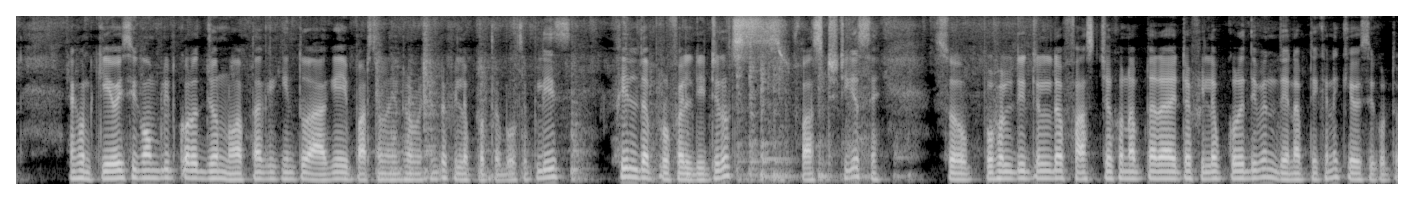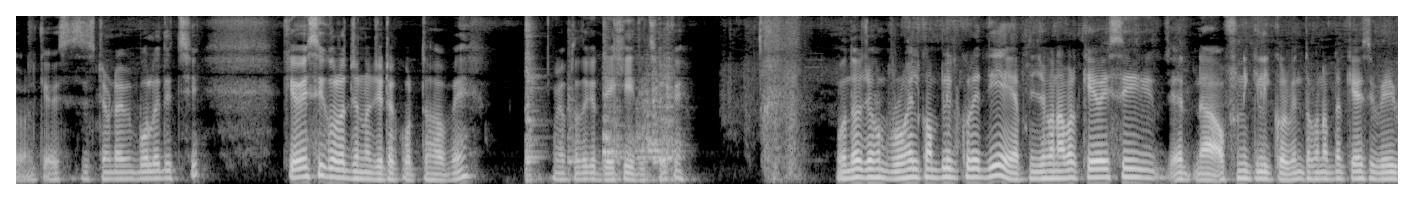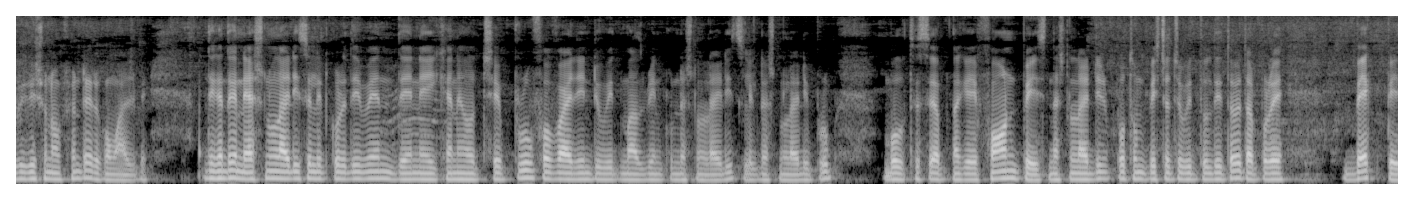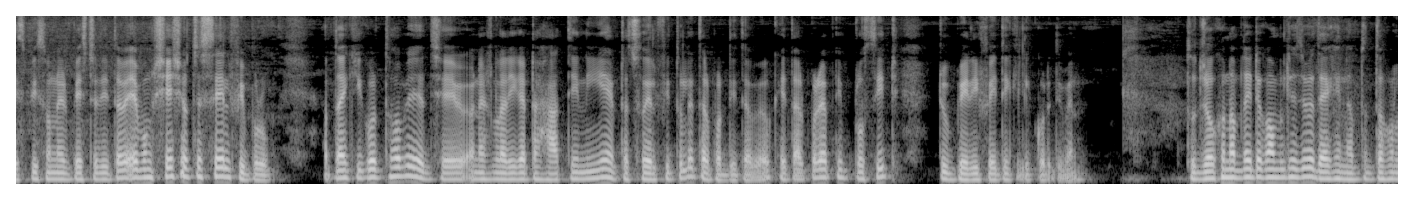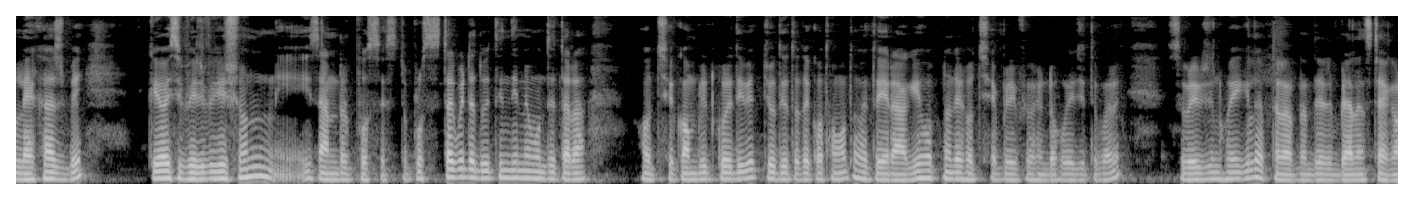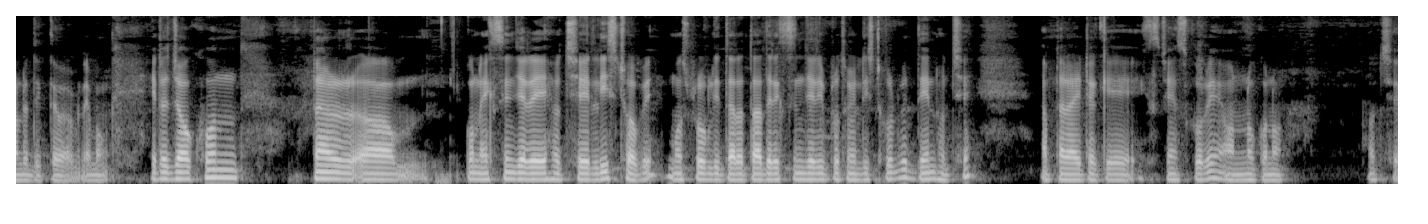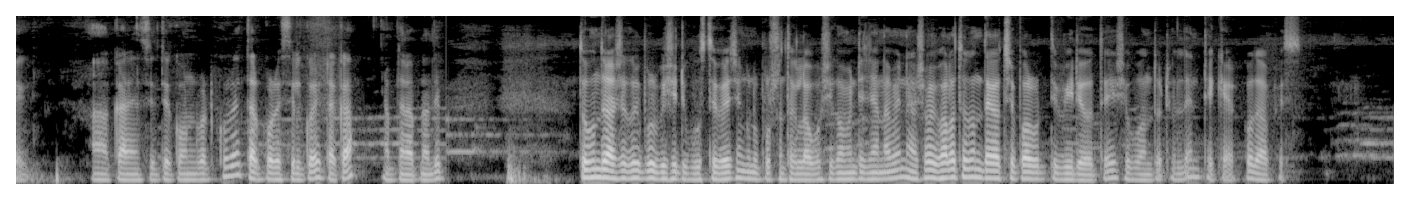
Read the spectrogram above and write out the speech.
এখন কেওয়াইসি কমপ্লিট করার জন্য আপনাকে কিন্তু আগে এই পার্সোনাল ইনফরমেশনটা ফিল আপ করতে হবে। বলছে please fill the profile details first ঠিক আছে? সো প্রোফাইল ডিটেলটা ফার্স্ট যখন আপনারা এটা ফিল আপ করে দিবেন দেন আপনি এখানে কেওয়াইসি করতে পারবেন। কেওয়াইসি সিস্টেমটা আমি বলে দিচ্ছি। কেওয়াইসি করার জন্য যেটা করতে হবে, আমি আপনাদেরকে দেখিয়ে দিচ্ছি ওকে বন্ধুরা, যখন প্রোফাইল কমপ্লিট করে দিয়ে আপনি যখন আবার কেওয়াইসি অপশনে ক্লিক করবেন, তখন আপনার কেওয়াইসি ভেরিফিকেশন অপশনটা এরকম আসবে। এখান থেকে ন্যাশনাল আইডি সিলেক্ট করে দিবেন দেন এইখানে হচ্ছে proof of identity with must be include national ID select national ID proof বলতেছে আপনাকে ফ্রন্ট পেজ ন্যাশনাল আইডির প্রথম পেজটা ছবি তুলে দিতে হবে, তারপরে ব্যাক পেজ পিছনের পেজটা দিতে হবে, এবং শেষ হচ্ছে সেলফি প্রুফ আপনাকে কী করতে হবে? যে ন্যাশনাল আইডি কার্ডটা হাতে নিয়ে একটা সেলফি তুলে তারপর দিতে হবে ওকে তারপরে আপনি প্রসিড টু ভেরিফাইতে ক্লিক করে দিবেন। তো যখন আপনি এটা কমপ্লিট হয়ে যাবে, দেখেন আপনার তখন লেখা আসবে KYC verification is under process তো প্রসেস থাকবে এটা দুই, তিন দিনের মধ্যে তারা হচ্ছে কমপ্লিট করে দিবে। যদিও তাদের কথা মতো, হয়তো এর আগেও আপনাদের হচ্ছে ভেরিফিকেশনটা হয়ে যেতে পারে। সো ভেরিফিকেশন হয়ে গেলে আপনারা আপনাদের ব্যালেন্সটা অ্যাকাউন্টে দেখতে পাবেন এবং এটা যখন আপনার কোনো এক্সচেঞ্জারে হচ্ছে লিস্ট হবে মোস্ট প্রবলি তারা তাদের এক্সচেঞ্জারই প্রথমে লিস্ট করবে দেন হচ্ছে আপনারা এটাকে এক্সচেঞ্জ করে অন্য কোনো হচ্ছে কারেন্সিতে কনভার্ট করে তারপরে সেল করে টাকা আপনারা আপনাদের। তো বন্ধুরা, আশা করি পুরো বিষয়টি বুঝতে পেরেছেন। কোনো প্রশ্ন থাকলে অবশ্যই কমেন্টে জানাবেন। আর সবাই ভালো থাকুন। দেখা হচ্ছে পরবর্তী ভিডিওতে সে পর্যন্ত টেল দেন টেক কেয়ার খোদা হাফেজ।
